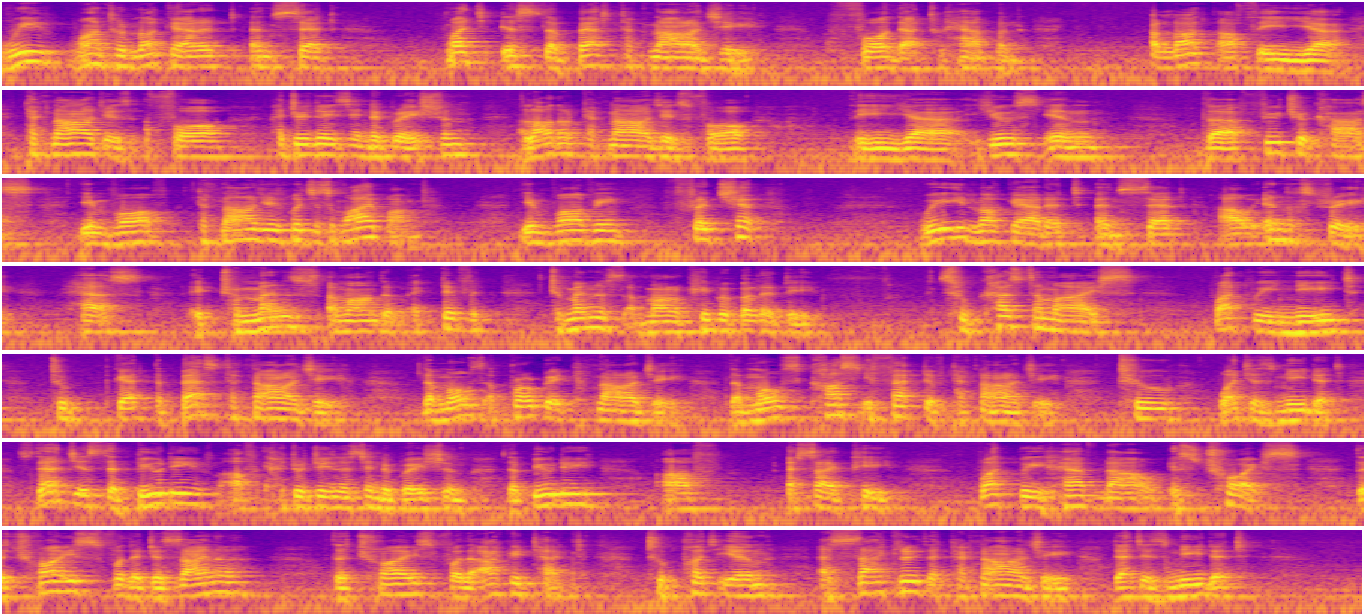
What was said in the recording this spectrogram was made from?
We want to look at it and said, what is the best technology for that to happen? A lot of the uh, technologies for heterogeneous integration, a lot of technologies for the uh, use in the future cars involve technologies which is wire bond, involving flip chip. We look at it and said, our industry has a tremendous amount of activity, tremendous amount of capability to customize what we need to get the best technology, the most appropriate technology, the most cost-effective technology to what is needed. So that is the beauty of heterogeneous integration, the beauty of SIP. What we have now is choice the choice for the designer, the choice for the architect to put in exactly the technology that is needed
